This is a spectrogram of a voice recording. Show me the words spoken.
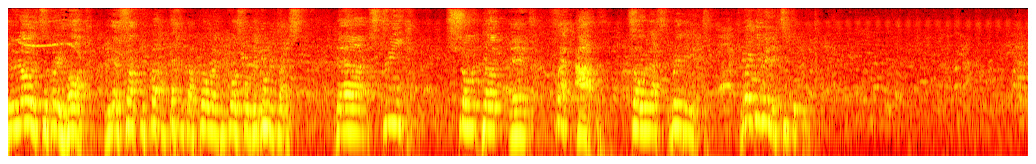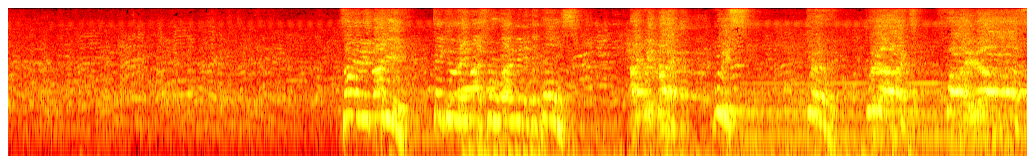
You know it's very hard? We have some fucking technical problem because for the Guritas, the streak showed good and fuck up. So let's wait a minute. Wait a minute, Chico. So everybody, thank you very much for one minute the polls. I'll be back with the great Fighters!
